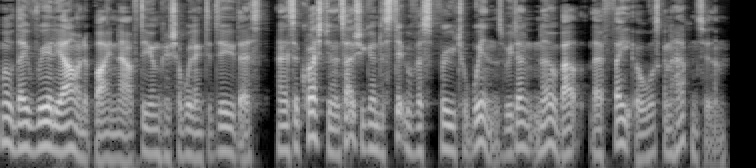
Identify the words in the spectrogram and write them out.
well, they really are in a bind now if the Yunkish are willing to do this. And it's a question that's actually going to stick with us through to Winds. We don't know about their fate or what's going to happen to them.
